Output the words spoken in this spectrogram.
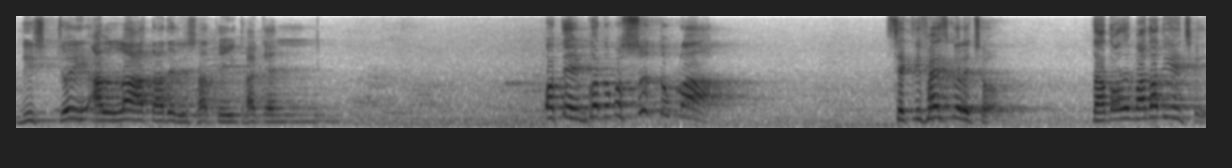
নিশ্চয়ই আল্লাহ তাদের সাথেই থাকেন। অতএব গত বছর তোমরা স্যাক্রিফাইস করেছ, তা তোমাদের বাধা দিয়েছে।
